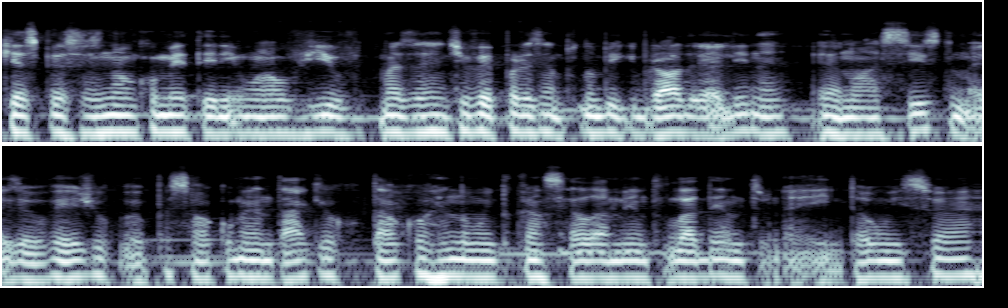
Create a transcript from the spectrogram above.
Que as pessoas não cometeriam ao vivo. Mas a gente vê, por exemplo, no Big Brother ali, né? Eu não assisto, mas eu vejo o pessoal comentar que tá ocorrendo muito cancelamento lá dentro, né? Então isso é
